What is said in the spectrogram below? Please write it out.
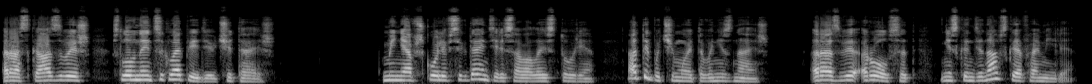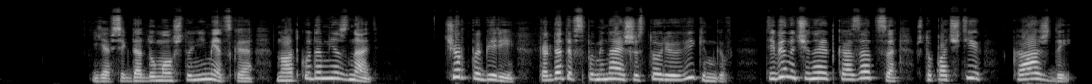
Рассказываешь, словно энциклопедию читаешь. Меня в школе всегда интересовала история. А ты почему этого не знаешь? Разве Ролсет не скандинавская фамилия? Я всегда думал, что немецкая, но откуда мне знать? Черт побери, когда ты вспоминаешь историю викингов, тебе начинает казаться, что почти каждый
